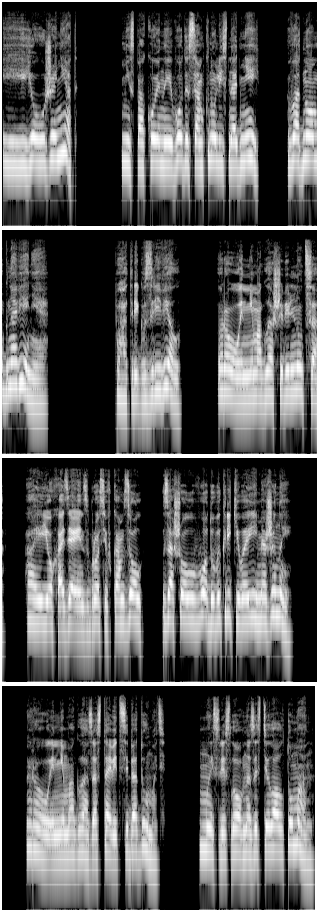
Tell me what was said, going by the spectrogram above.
И ее уже нет. Неспокойные воды сомкнулись над ней в одно мгновение. Патрик взревел. Роуэн не могла шевельнуться, а ее хозяин, сбросив камзол, зашел в воду, выкрикивая имя жены. Роуэн не могла заставить себя думать. Мысли словно застилал туман.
